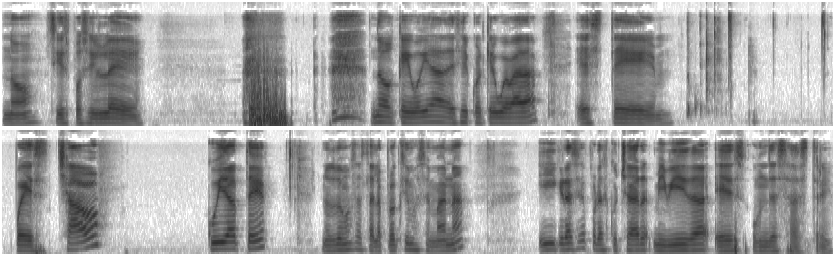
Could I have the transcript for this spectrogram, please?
¿no? Si es posible no, ok, voy a decir cualquier huevada. Este. Pues, chao. Cuídate. Nos vemos hasta la próxima semana. Y gracias por escuchar. Mi vida es un desastre.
